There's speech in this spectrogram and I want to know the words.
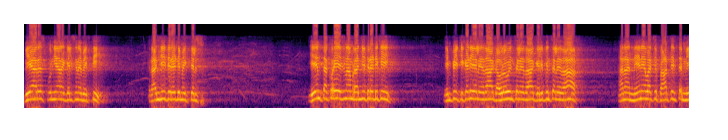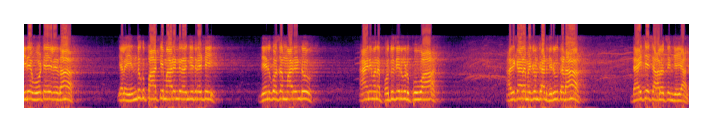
బీఆర్ఎస్ పుణ్యాన గెలిచిన వ్యక్తి. రంజిత్ రెడ్డి మీకు తెలుసు. ఏం తక్కువ చేసినాం రంజిత్ రెడ్డికి? ఎంపీ టికెట్ ఇవ్వలేదా గౌరవించలేదా? గెలిపించలేదా? అని నేనే వచ్చి ప్రార్థిస్తే మీరే ఓటేయలేదా? ఇలా ఎందుకు పార్టీ మారిండు రంజిత్ రెడ్డి? దేనికోసం మారిండు? ఆయన మన పొద్దుతిరుగుడు పువ్వా? అధికారం ఎటువంటి ఆడు తిరుగుతాడా? దయచేసి ఆలోచన చేయాలి.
